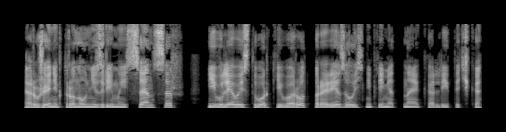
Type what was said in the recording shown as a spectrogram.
Оружейник тронул незримый сенсор, и в левой створке ворот прорезалась неприметная калиточка.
